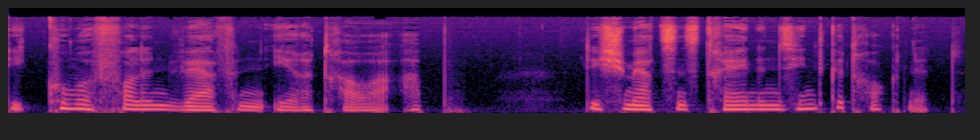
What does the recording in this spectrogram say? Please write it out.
Die Kummervollen werfen ihre Trauer ab. Die Schmerzenstränen sind getrocknet,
